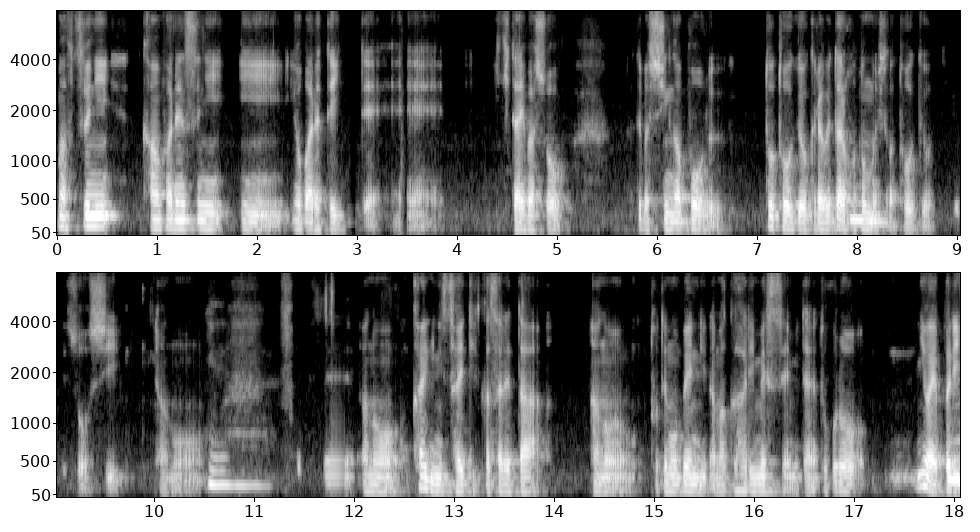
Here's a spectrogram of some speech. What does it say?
まあ、普通にカンファレンスに呼ばれていって、えー、行きたい場所、例えばシンガポールと東京を比べたらほとん。どの人が東京っていうでしょうし、うん、あの、そうですね、あの会議に最適化されたあのとても便利な幕張メッセみたいなところにはやっぱり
